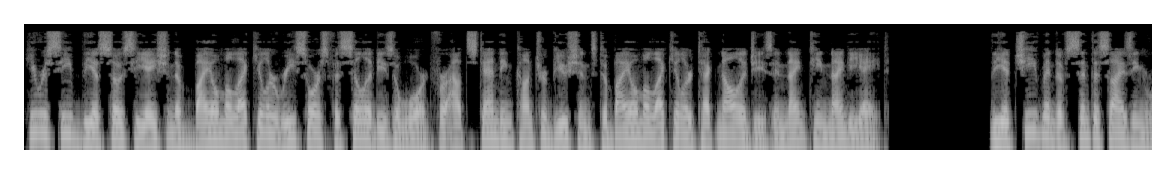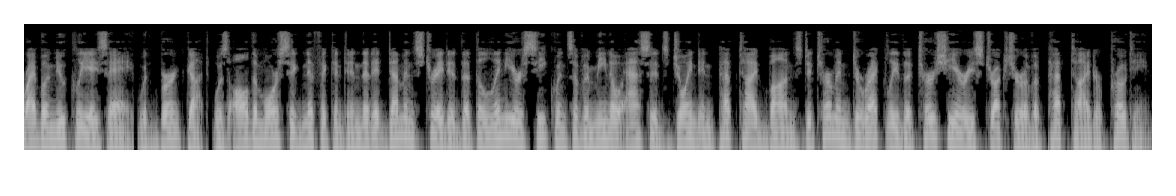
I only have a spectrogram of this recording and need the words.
He received the Association of Biomolecular Resource Facilities Award for Outstanding Contributions to Biomolecular Technologies in 1998. The achievement of synthesizing ribonuclease A with Bernd Gut was all the more significant in that it demonstrated that the linear sequence of amino acids joined in peptide bonds determined directly the tertiary structure of a peptide or protein.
